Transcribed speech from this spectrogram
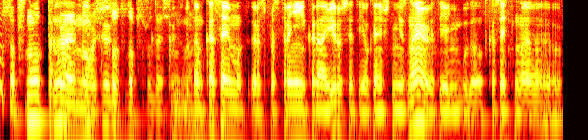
Ну, собственно, вот такая и новость. как- Что тут обсуждать? Как Не бы там касаемо распространения коронавируса, это я, конечно, не знаю, это я не буду. А Вот касательно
